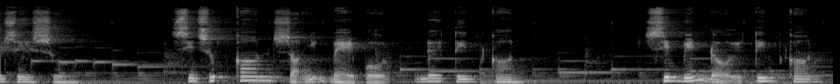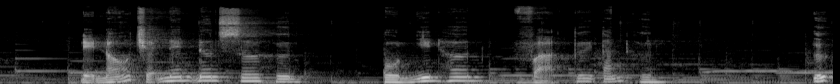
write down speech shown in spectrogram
Chúa Giêsu, xin giúp con dọn những bề bộn nơi tim con. Xin biến đổi tim con để nó trở nên đơn sơ hơn hồn nhiên hơn và tươi tắn hơn. Ước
